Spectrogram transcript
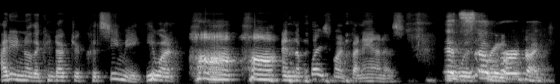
I didn't know the conductor could see me. He went, huh, huh. And the place went bananas. It's so great. perfect.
